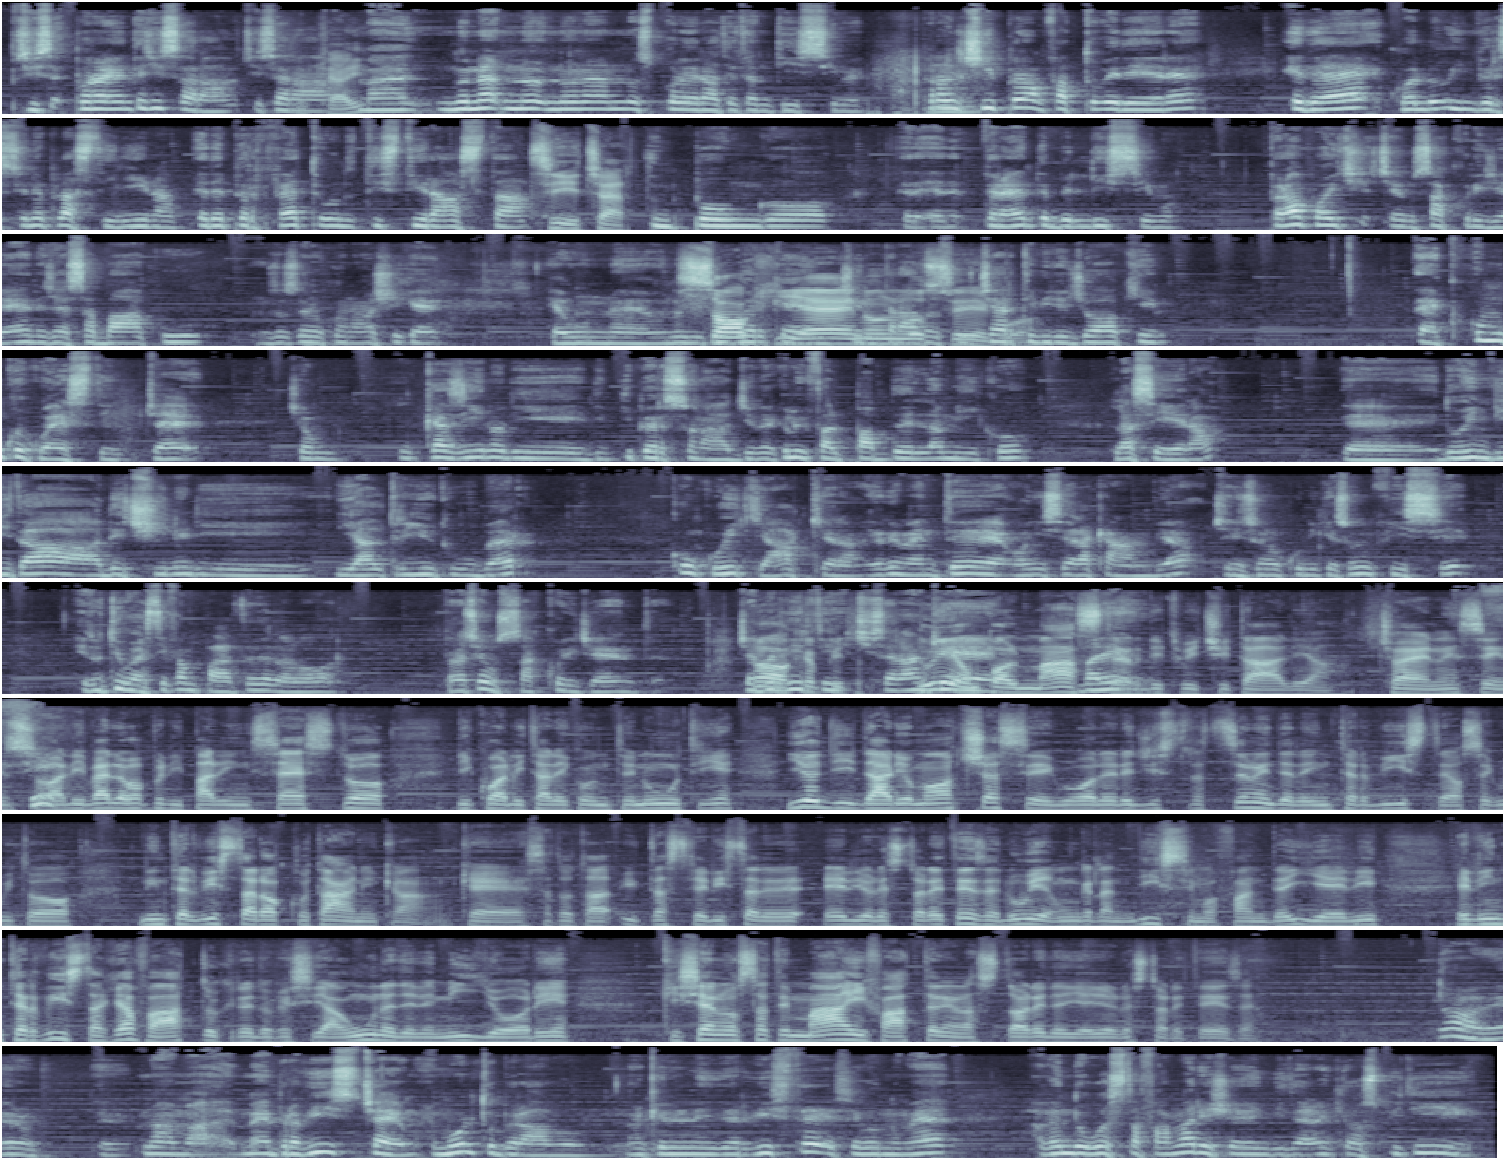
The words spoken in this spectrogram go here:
ci probabilmente ci sarà, ci sarà, Ok. ma non, ha- no- non hanno spoilerate tantissime. Però Mm. il chip l'hanno fatto vedere ed è quello in versione plastilina ed è perfetto quando ti sti rasta Sì, certo. in pongo ed è veramente bellissimo. Però poi c- c'è un sacco di gente, c'è Sabaku, non so se lo conosci, che è un, uno So youtuber chi che è, non lo su seguo. certi videogiochi. Ecco, comunque questi, cioè c'è un, un casino di, di- di personaggi, perché lui fa il pub dell'amico la sera, eh, dove invita decine di, di altri youtuber con cui chiacchiera. E ovviamente ogni sera cambia, ce ne sono alcuni che sono fissi, e tutti questi fanno parte della lore. Però c'è un sacco di gente. Cioè, No, dirti, ci sarà Lui anche è un po' il master Vale- di Twitch Italia, cioè nel senso Sì. a livello proprio di palinsesto, di qualità dei contenuti. Io di Dario Moccia seguo le registrazioni delle interviste, ho seguito l'intervista a Rocco Tanica, che è stato ta- il tastierista dell'Elio Le Storie Tese, lui è un grandissimo fan degli Eli e l'intervista che ha fatto credo che sia una delle migliori che siano state mai fatte nella storia degli Elio Le Storie Tese. No, è vero. Eh, No, ma, ma è bravissimo, cioè è molto bravo anche nelle interviste e secondo me, avendo questa fama, riesce a invitare anche ospiti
